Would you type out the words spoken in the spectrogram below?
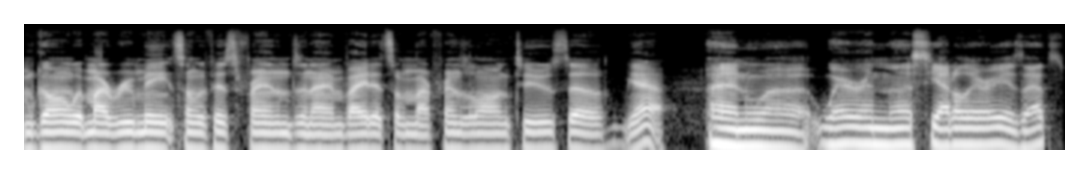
I'm going with my roommate, some of his friends, and I invited some of my friends along too. So yeah. And uh, where in the Seattle area is that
